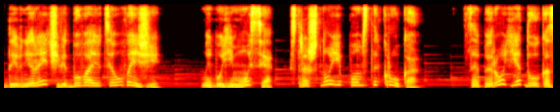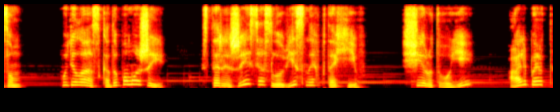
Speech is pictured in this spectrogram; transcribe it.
дивні речі відбуваються у вежі. Ми боїмося страшної помсти крука. Це перо є доказом. Будь ласка, допоможи. Стережися зловісних птахів. Щиро твої Альберт,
